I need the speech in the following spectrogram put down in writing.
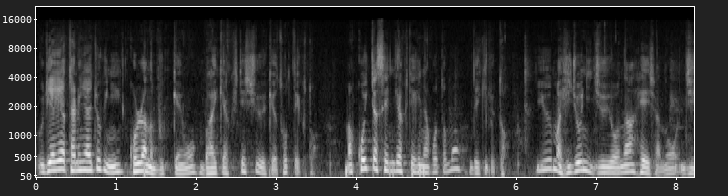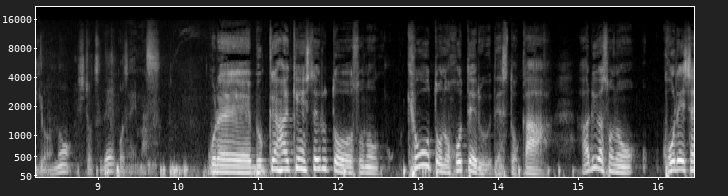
売上が足りないときに、これらの物件を売却して収益を取っていくと、まあ、こういった戦略的なこともできるという、まあ、非常に重要な弊社の事業の一つでございますこれ、物件拝見していると、その京都のホテルですとか、あるいはその高齢者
